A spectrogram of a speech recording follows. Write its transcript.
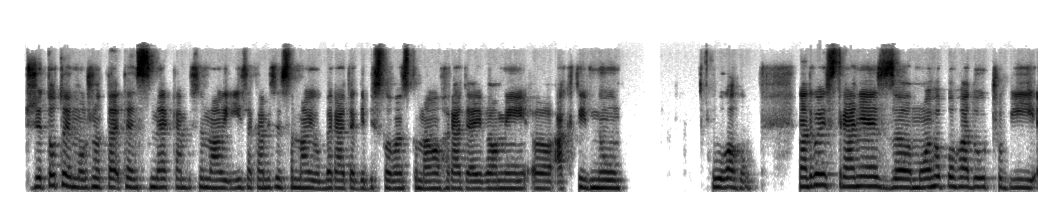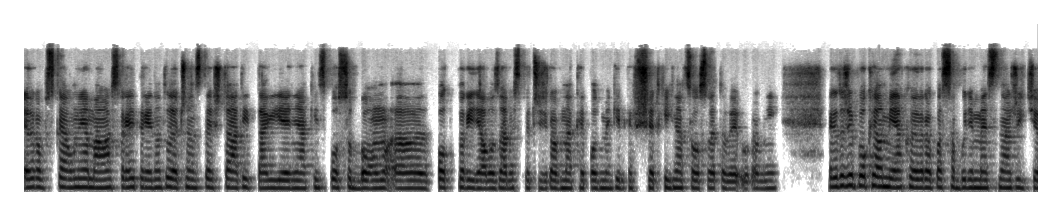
Čiže toto je možno t- ten smer, kam by sme mali ísť a kam by sme sa mali uberať, a kde by Slovensko malo hrať aj veľmi uh, aktívnu úlohu. Na druhej strane, z môjho pohľadu, čo by Európska únia mala spraviť pre jednotlivé členské štáty, tak je nejakým spôsobom e, podporiť alebo zabezpečiť rovnaké podmienky pre všetkých na celosvetovej úrovni. Pretože pokiaľ my ako Európa sa budeme snažiť e,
